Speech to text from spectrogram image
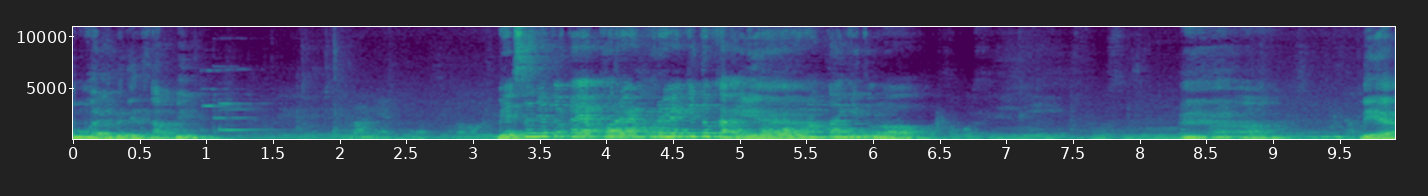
bukan di bagian samping. Biasanya tuh kayak Korea-Korea gitu kak, Iya. bawah mata gitu loh. Heeh. Nih ya,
